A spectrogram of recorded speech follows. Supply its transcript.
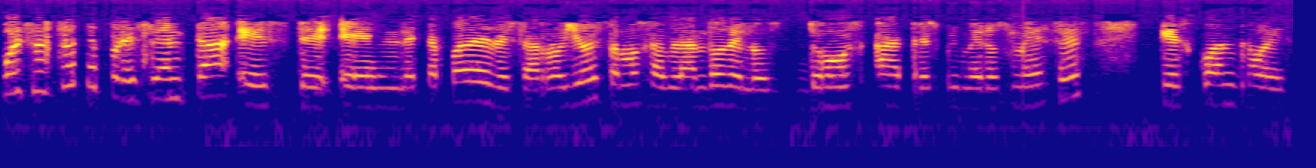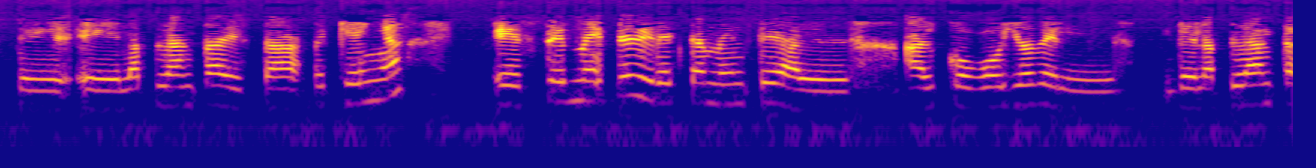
Pues esto se presenta este en la etapa de desarrollo, estamos hablando de los dos a tres primeros meses, que es cuando este eh, la planta está pequeña se este, mete directamente al, al cogollo del, de la planta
